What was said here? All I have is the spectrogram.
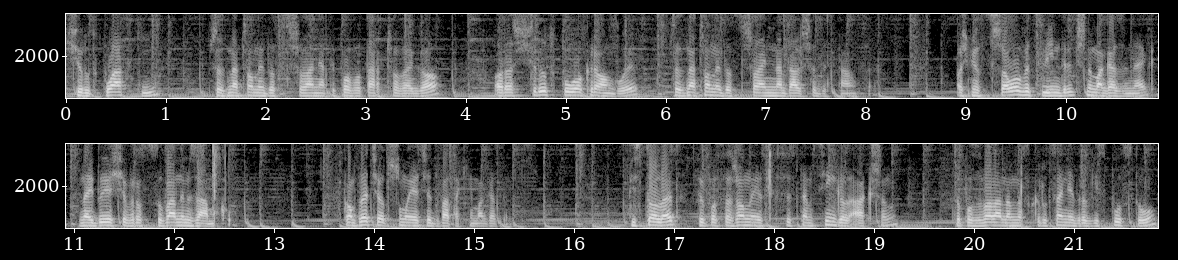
Śrut płaski, przeznaczony do strzelania typowo tarczowego oraz śrut półokrągły, przeznaczony do strzelań na dalsze dystanse. Ośmiostrzałowy cylindryczny magazynek znajduje się w rozsuwanym zamku. W komplecie otrzymujecie dwa takie magazynki. Pistolet wyposażony jest w system single action, co pozwala nam na skrócenie drogi spustu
